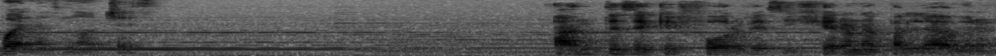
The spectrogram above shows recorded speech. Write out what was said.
Buenas noches. Antes de que Forbes dijera una palabra,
